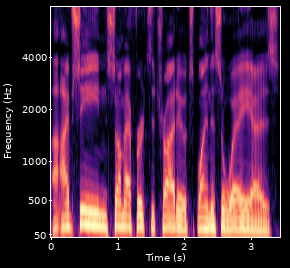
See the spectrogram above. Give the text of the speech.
I've seen some efforts to try to explain this away as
